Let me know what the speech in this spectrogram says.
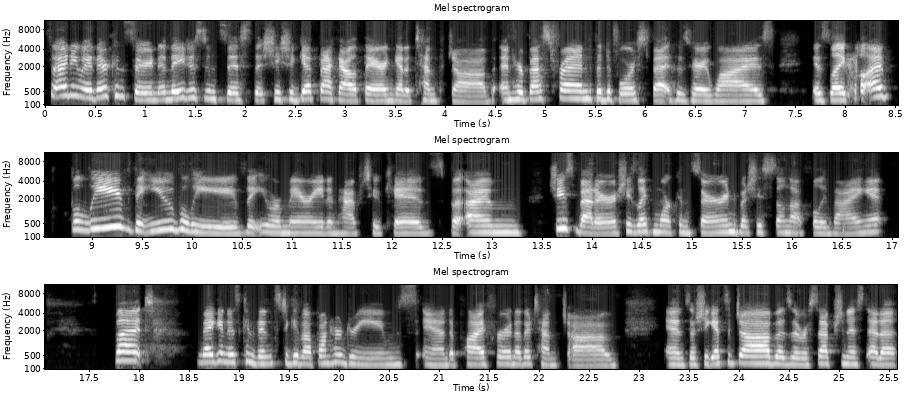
so anyway, they're concerned and they just insist that she should get back out there and get a temp job. And her best friend, the divorced vet, who's very wise, is like, Well, I believe that you believe that you were married and have two kids, but I'm she's better. She's like more concerned, but she's still not fully buying it. But Megan is convinced to give up on her dreams and apply for another temp job. And so she gets a job as a receptionist at a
